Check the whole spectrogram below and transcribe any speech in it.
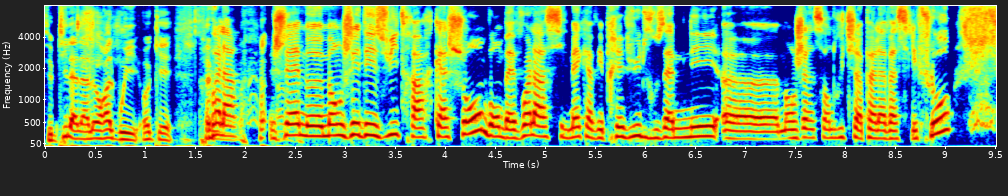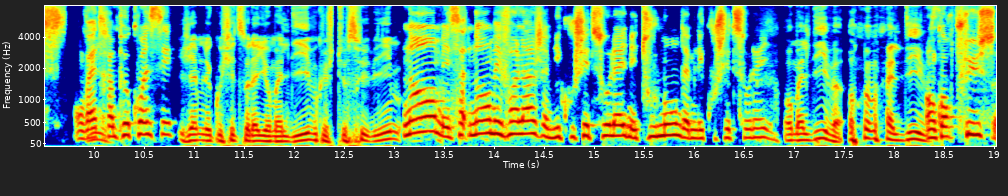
petit à la Laura ok. Très Voilà. J'aime euh, manger des huîtres à Arcachon. Bon, ben voilà, si le mec avait prévu de vous amener euh, manger un sandwich à Palavas-les-Flots, on va Oui. être un peu coincé. J'aime le coucher de soleil aux Maldives, que je te sublime. Non, mais ça, non, mais voilà, j'aime les couchers de soleil, mais tout le monde aime les couchers de soleil. Aux Maldives, aux Maldives. Encore plus.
